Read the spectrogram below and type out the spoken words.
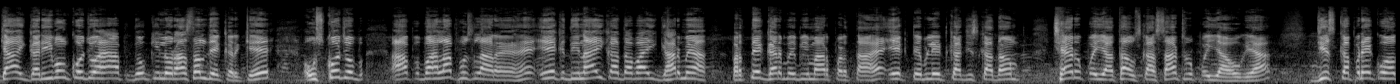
क्या गरीबों को जो है आप दो किलो राशन दे करके, उसको जो आप बहला फुसला रहे हैं, एक दिनाई का दवाई घर में, प्रत्येक घर में बीमार पड़ता है, एक टेबलेट का जिसका दाम छः रुपया था, उसका साठ रुपया हो गया, जिस कपड़े को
